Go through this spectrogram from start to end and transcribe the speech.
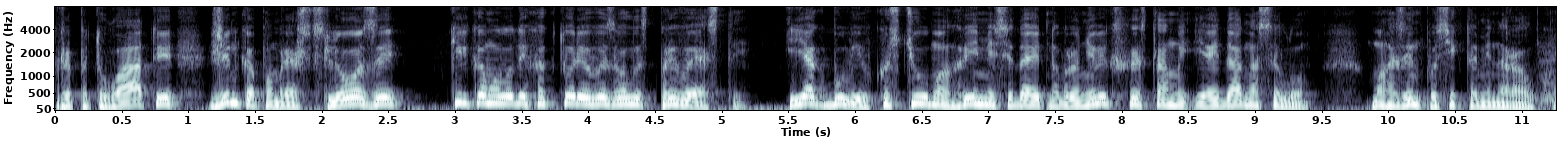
репетувати, жінка помреш в сльози. Кілька молодих акторів визвали привезти. І як були, в костюмах, гримі сідають на броньовик з хрестами і айда на село. Магазин посік та мінералку.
